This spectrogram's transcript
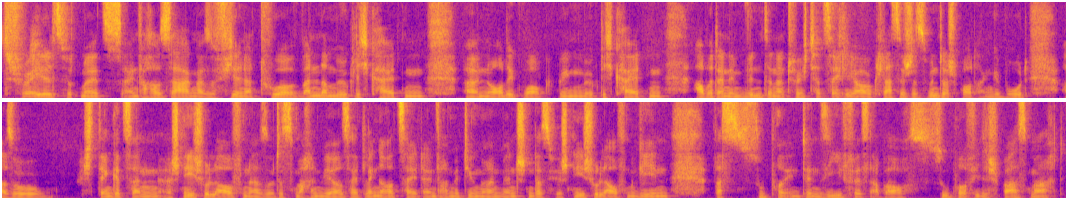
Trails, wird man jetzt einfach auch sagen. Also viel Natur, Wandermöglichkeiten, äh, Nordic Walking-Möglichkeiten, aber dann im Winter natürlich tatsächlich auch klassisches Wintersportangebot. Also ich denke jetzt an Schneeschuhlaufen. Also das machen wir seit längerer Zeit einfach mit jüngeren Menschen, dass wir Schneeschuhlaufen gehen, was super intensiv ist, aber auch super viel Spaß macht.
